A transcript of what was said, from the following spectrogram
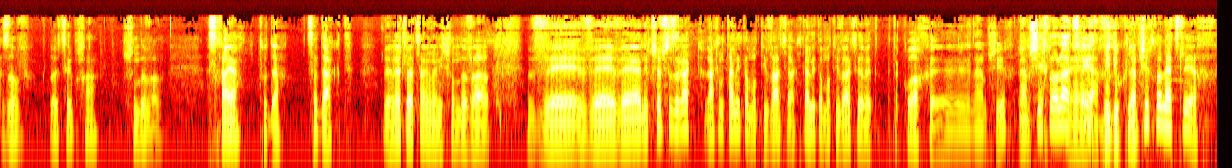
עזוב, לא יצא ממך שום דבר. אז חיה, תודה, צדקת. באמת לא יצא ממני שום דבר, ו- ו- ואני חושב שזה רק, רק נתן לי את המוטיבציה, רק נתן לי את המוטיבציה ואת את הכוח uh, להמשיך. להמשיך לא להצליח. אה, בדיוק, להמשיך לא להצליח.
